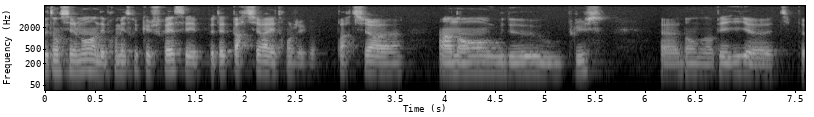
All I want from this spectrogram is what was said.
potentiellement, un des premiers trucs que je ferais, c'est peut-être partir à l'étranger, quoi. Partir euh, un an ou deux ou plus euh, dans un pays euh, type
